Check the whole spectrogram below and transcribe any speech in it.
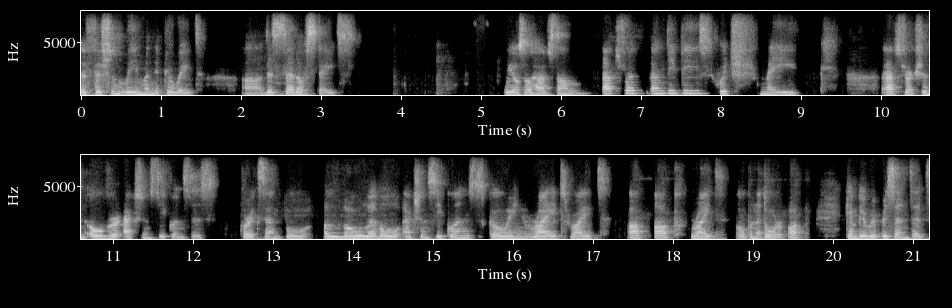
efficiently manipulate uh, this set of states We also have some abstract MDPs, which make abstraction over action sequences. For example, a low level action sequence going right, right, up, up, right, open a door, up, can be represented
